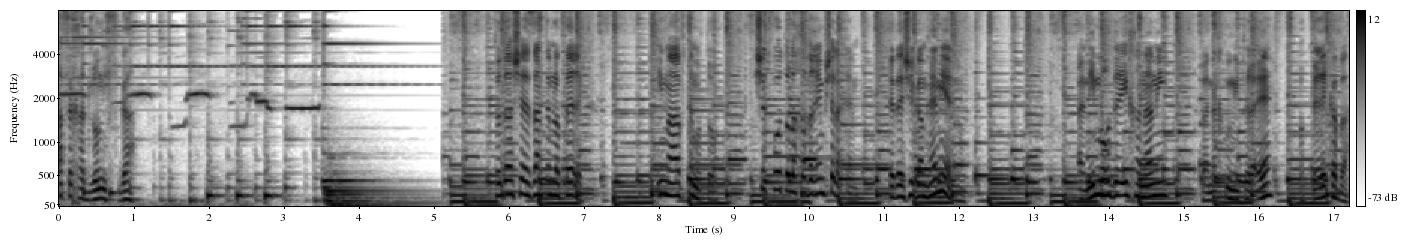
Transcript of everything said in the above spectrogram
אף אחד לא נפגע. תודה שהאזנתם לפרק. אם אהבתם אותו, שתפו אותו לחברים שלכם, כדי שגם הם ייהנו. אני מורדאי חנני, ואנחנו נתראה בפרק הבא.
